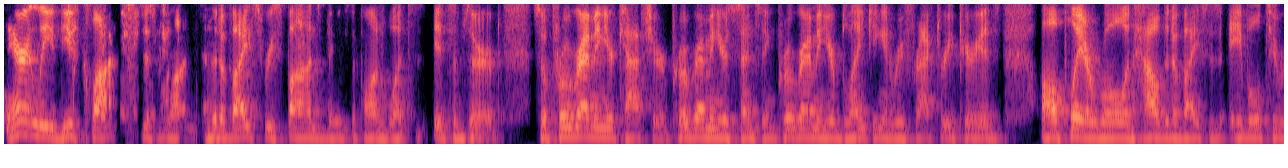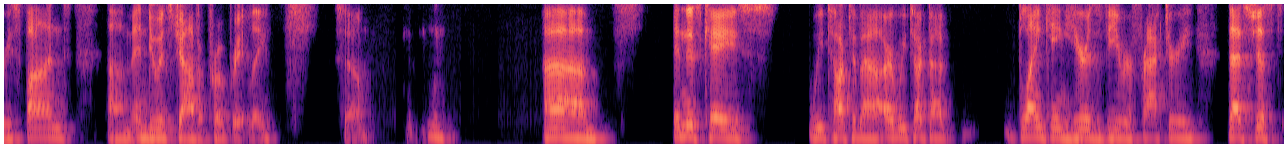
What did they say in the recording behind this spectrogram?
inherently these clocks just run and the device responds based upon what it's observed. So programming your capture programming your sensing programming your blanking and refractory periods all play a role in how the device is able to respond um, and do its job appropriately. So um, in this case we talked about, or we talked about blanking here is V refractory. That's just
